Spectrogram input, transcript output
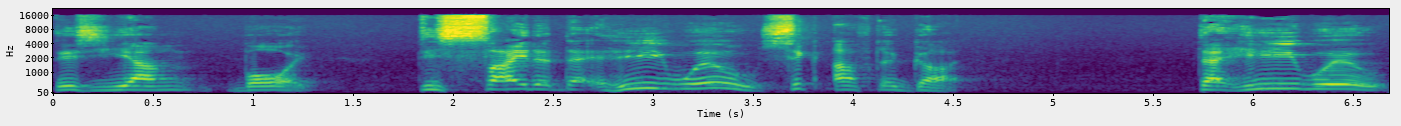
this young boy, decided that he will seek after God, that he will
